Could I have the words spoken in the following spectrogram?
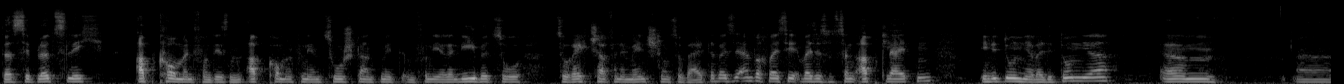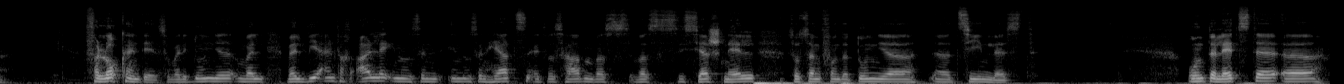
dass sie plötzlich abkommen von diesem Abkommen von ihrem Zustand mit von ihrer Liebe zu, zu rechtschaffenen Menschen und so weiter, weil sie einfach, weil sie, weil sie sozusagen abgleiten in die Dunja, weil die Dunja ähm, äh, verlockend ist, weil, die Dunja, weil, weil wir einfach alle in unseren, in unseren Herzen etwas haben, was, was sich sehr schnell sozusagen von der Dunja äh, ziehen lässt. Und der letzte, äh,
